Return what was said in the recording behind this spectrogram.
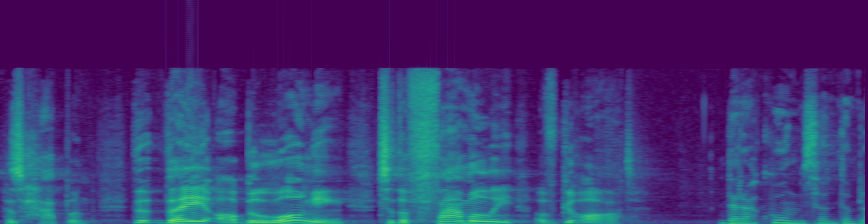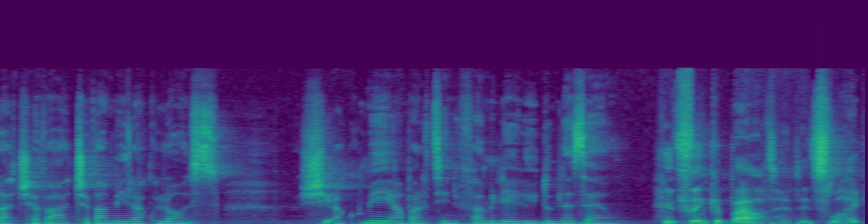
has happened, that they are belonging to the family of God. Dar acum s-a întâmplat ceva, ceva miraculos și acum ei aparțin familiei lui Dumnezeu. Think about it. It's like,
